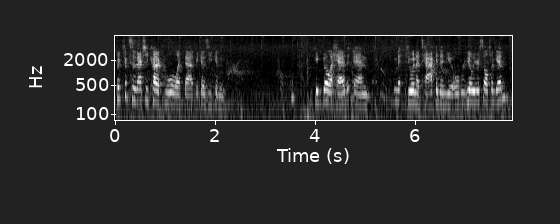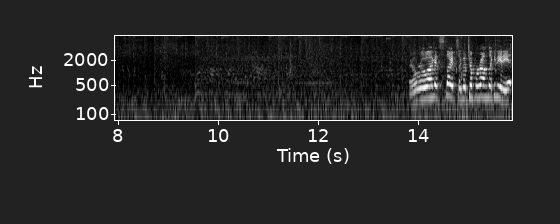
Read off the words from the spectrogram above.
Quick Fix is actually kind of cool like that because you can you can go ahead and do an attack and then you overheal yourself again. I don't really want to get sniped, so I'm gonna jump around like an idiot.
